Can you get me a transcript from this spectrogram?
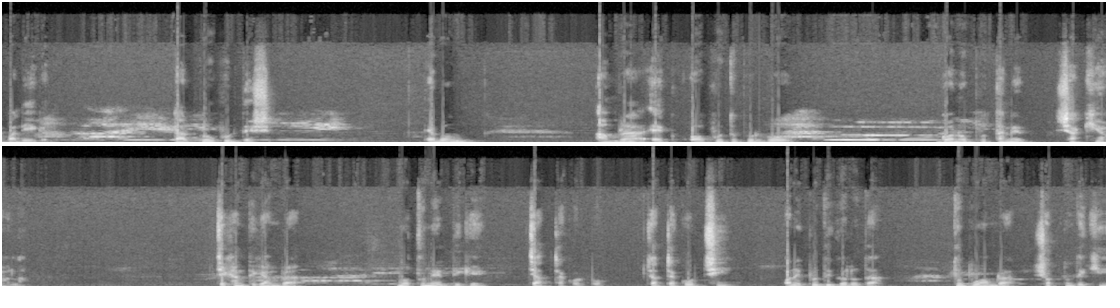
পালিয়ে গেল, তার প্রভুর দেশে। এবং আমরা এক অভূতপূর্ব গণ অভ্যুত্থানের সাক্ষী হলাম। যেখান থেকে আমরা নতুনের দিকে যাত্রা করব। যাত্রা করছি, অনেক প্রতিকূলতা তবু আমরা স্বপ্ন দেখি,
